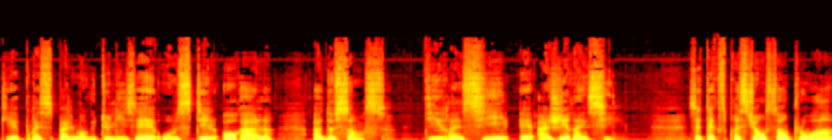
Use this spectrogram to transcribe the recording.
qui est principalement utilisé au style oral, a deux sens, dire ainsi et agir ainsi. Cette expression s'emploie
